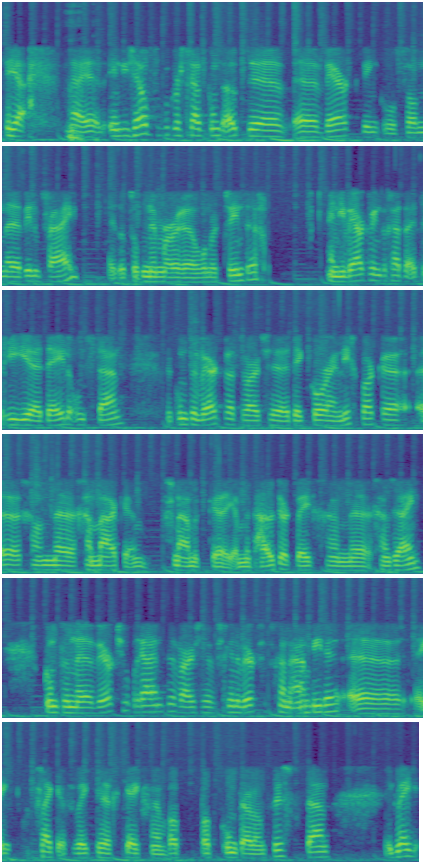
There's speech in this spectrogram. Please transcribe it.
Ja, nou ja, in diezelfde Boekerstraat komt ook de werkwinkel van eh, Willem. Eh, dat is op nummer eh, 120. En die werkwinkel gaat uit drie eh, delen ontstaan. Er komt een werkplaats waar ze decor en lichtbakken eh, gaan, eh, gaan maken. En voornamelijk ja, met houtwerk bezig gaan, gaan zijn. Komt een eh, workshopruimte waar ze verschillende workshops gaan aanbieden. En ik heb gelijk even een beetje gekeken van wat, wat komt daar dan tussen staan. Ik weet,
